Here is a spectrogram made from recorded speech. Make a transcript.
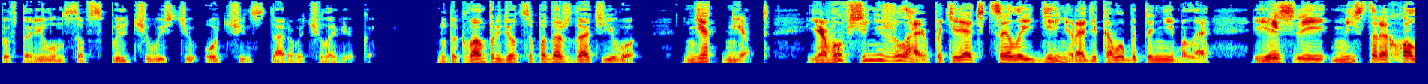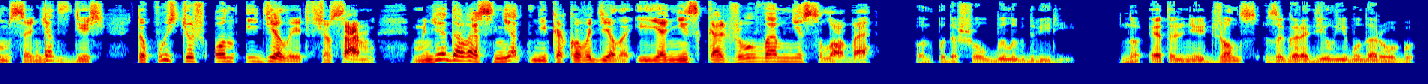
повторил он со вспыльчивостью очень старого человека. — Ну так вам придется подождать его. Нет, — Нет-нет, я вовсе не желаю потерять целый день ради кого бы то ни было. Если мистера Холмса нет здесь, то пусть уж он и делает все сам. Мне до вас нет никакого дела, и я не скажу вам ни слова. Он подошел было к двери, но Этельней Джонс загородил ему дорогу.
